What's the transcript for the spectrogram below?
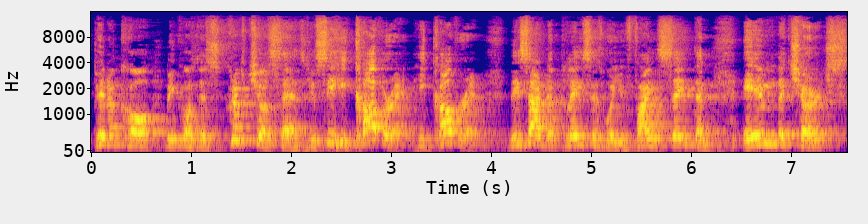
pinnacle because the scripture says, you see, he cover it. He cover it. These are the places where you find Satan in the church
